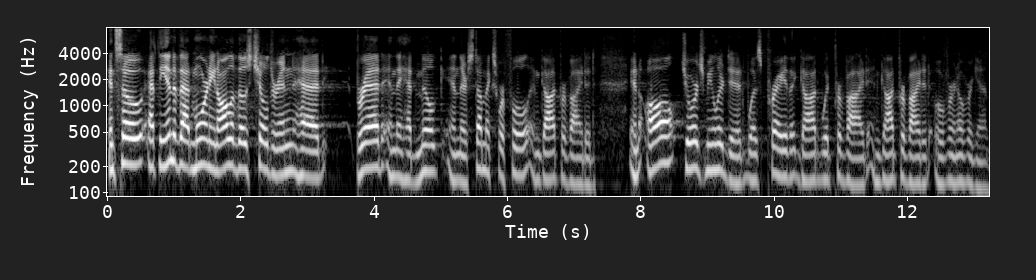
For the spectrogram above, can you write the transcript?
And so at the end of that morning, all of those children had bread and they had milk, and their stomachs were full, and God provided. And all George Mueller did was pray that God would provide, and God provided over and over again.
